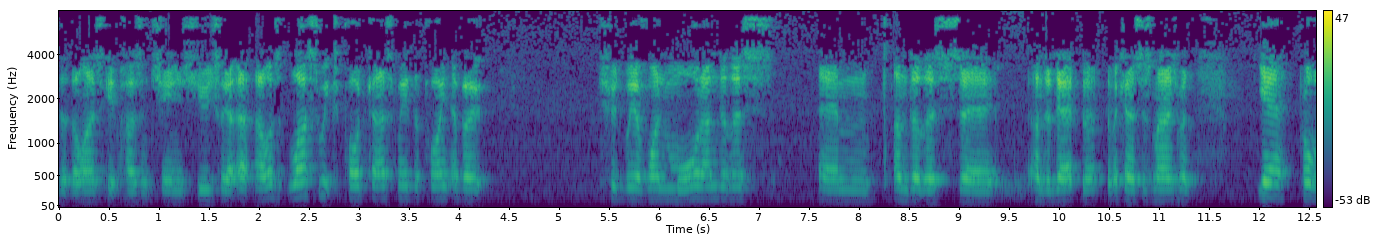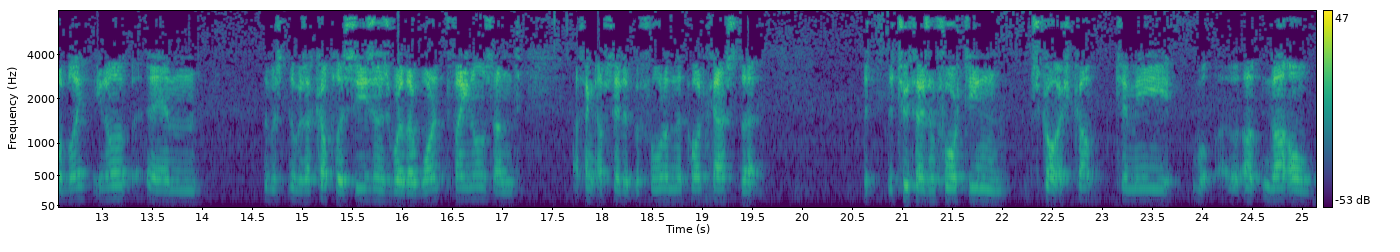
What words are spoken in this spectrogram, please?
that the landscape hasn't changed hugely. I, I was, last week's podcast made the point about should we have won more under this um, under this uh, under Derek McInnes' management? Yeah, probably. You know, um, there was there was a couple of seasons where there weren't finals, and I think I've said it before in the podcast that the, the 2014 Scottish Cup to me, well, uh, that'll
